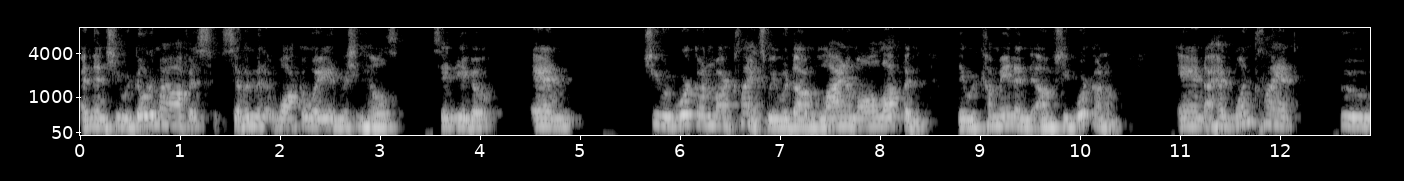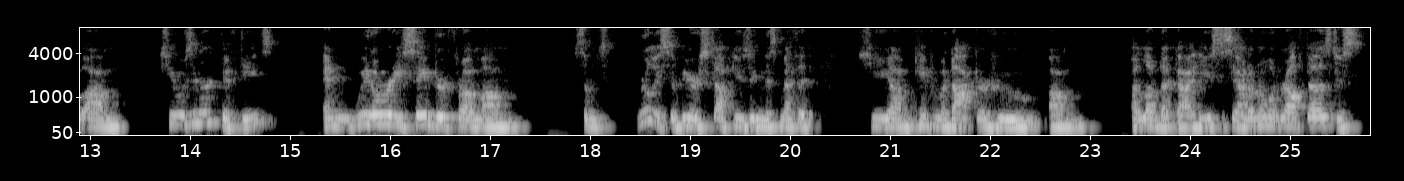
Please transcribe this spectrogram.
And then she would go to my office, seven minute walk away in Mission Hills, San Diego, and she would work on our clients. We would um, line them all up and they would come in and um, she'd work on them. And I had one client who um, she was in her 50s and we'd already saved her from um, some really severe stuff using this method. She um, came from a doctor who um, I love that guy. He used to say, I don't know what Ralph does, just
